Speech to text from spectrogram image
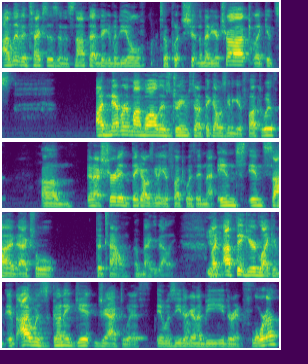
I live in Texas, and it's not that big of a deal to put shit in the bed of your truck. Like, it's, I never in my wildest dreams did I think I was gonna get fucked with, um, and I sure didn't think I was gonna get fucked with in Ma- in inside actual the town of Maggie Valley. Yeah. Like I figured, like if, if I was gonna get jacked with, it was either gonna be either in Florida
